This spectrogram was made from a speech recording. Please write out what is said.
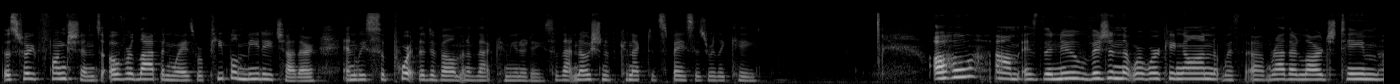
those three functions overlap in ways where people meet each other and we support the development of that community. So that notion of connected space is really key. OHU um, is the new vision that we're working on with a rather large team.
